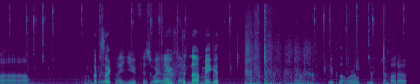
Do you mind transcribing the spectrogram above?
Um, Oh looks god. like The youth is way back youth there. did not make it. You've not world. You could jump out out.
